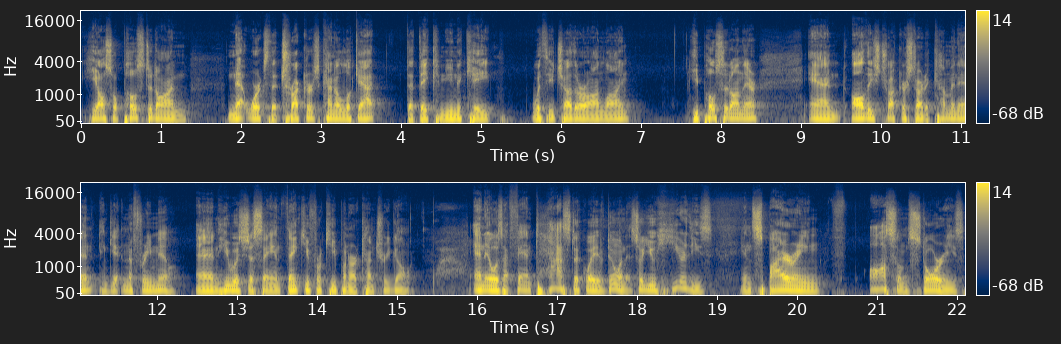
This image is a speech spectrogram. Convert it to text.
he also posted on networks that truckers kind of look at that they communicate with each other online. He posted on there and all these truckers started coming in and getting a free meal and he was just saying thank you for keeping our country going. Wow. and it was a fantastic way of doing it. So you hear these inspiring awesome stories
